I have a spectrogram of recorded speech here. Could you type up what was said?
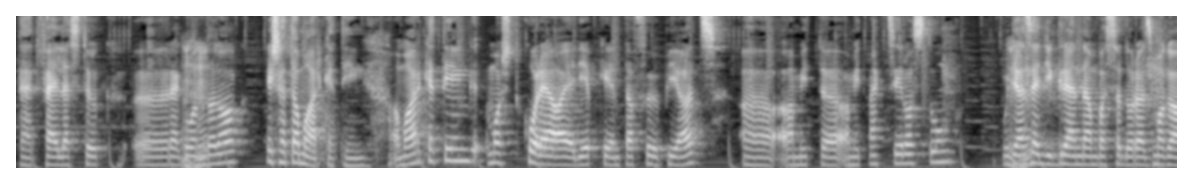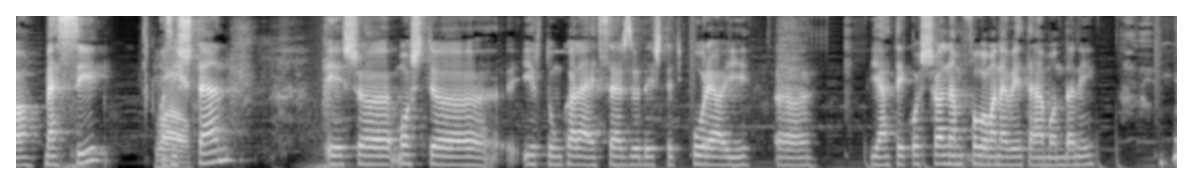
tehát fejlesztőkre mhm. gondolok, uh-huh. és hát a marketing. A marketing, most Korea egyébként a fő piac, amit, amit megcéloztunk, Ugye uh-huh. az egyik Grand Ambassador az maga Messi, wow. az Isten, és most írtunk alá egy szerződést egy koreai uh, játékossal, nem fogom a nevét elmondani.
